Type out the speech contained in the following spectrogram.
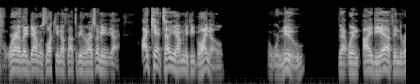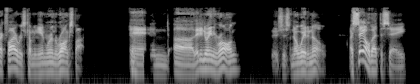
where I laid down was lucky enough not to be in the right. I mean, yeah, I can't tell you how many people I know were new that when IDF indirect fire was coming in, we're in the wrong spot, yeah. and uh, they didn't do anything wrong. There's just no way to know. I say all that to say,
